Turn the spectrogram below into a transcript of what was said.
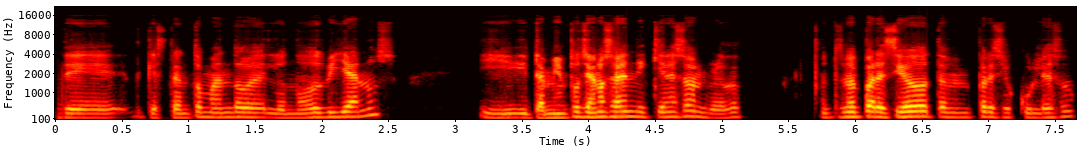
de que están tomando los nuevos villanos y, también pues ya no saben ni quiénes son, ¿verdad? Entonces me pareció, también me pareció cool eso.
